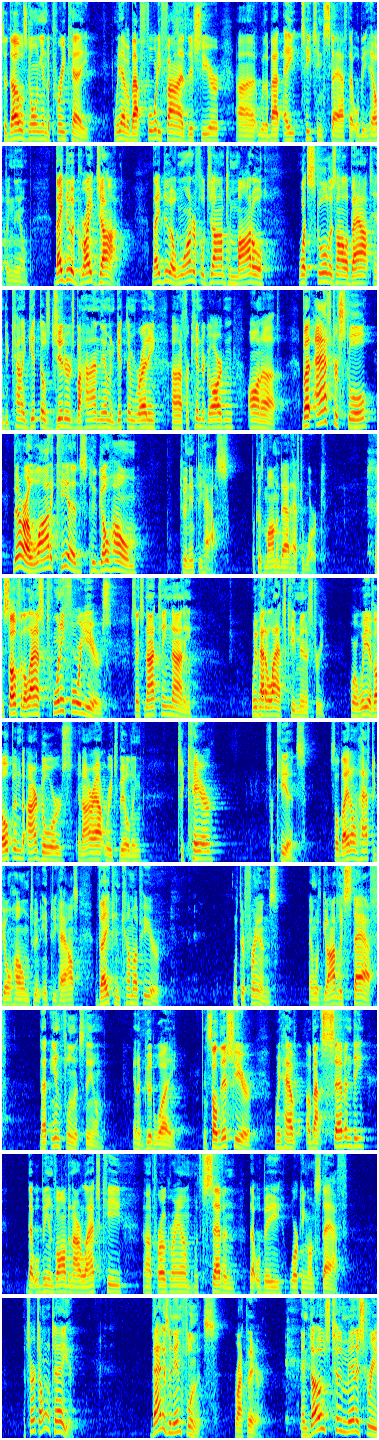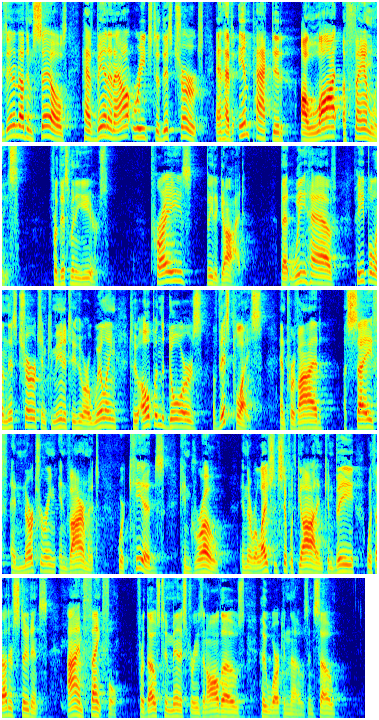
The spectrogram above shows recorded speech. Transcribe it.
to those going into pre K. We have about 45 this year uh, with about eight teaching staff that will be helping them. They do a great job. They do a wonderful job to model what school is all about and to kind of get those jitters behind them and get them ready uh, for kindergarten on up. But after school, there are a lot of kids who go home to an empty house because mom and dad have to work. And so, for the last 24 years, since 1990, we've had a latchkey ministry where we have opened our doors in our outreach building to care for kids. So they don't have to go home to an empty house. They can come up here with their friends and with godly staff that influence them in a good way. And so this year, we have about 70 that will be involved in our latchkey uh, program, with seven that will be working on staff. The church, I want to tell you, that is an influence right there. And those two ministries, in and of themselves, have been an outreach to this church and have impacted a lot of families for this many years. Praise be to God that we have people in this church and community who are willing to open the doors of this place and provide a safe and nurturing environment where kids can grow in their relationship with God and can be with other students. I am thankful for those two ministries and all those who work in those. And so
